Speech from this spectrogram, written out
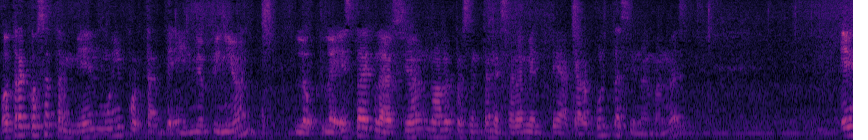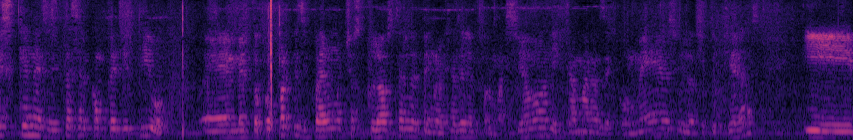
Otra cosa también muy importante, en mi opinión, esta declaración no representa necesariamente a cara oculta, sino a Manuel, es que necesitas ser competitivo. Eh, me tocó participar en muchos clústeres de tecnologías de la información y cámaras de comercio y lo que tú quieras. Y,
